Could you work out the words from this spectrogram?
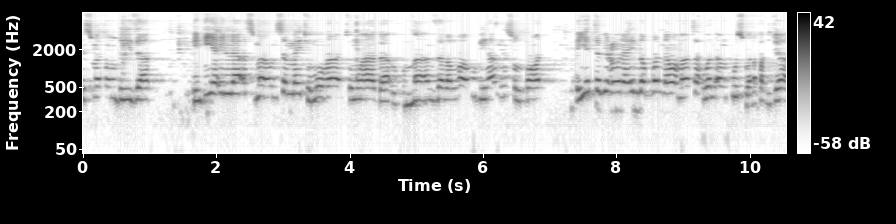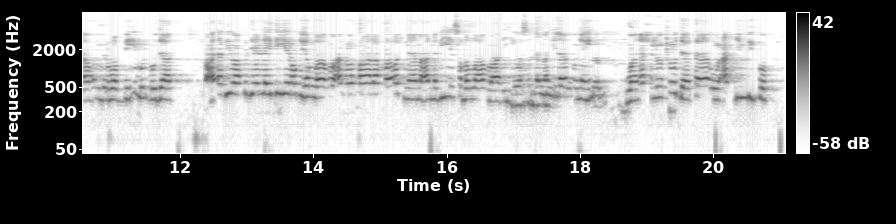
قسمة ضيزى. إن هي إلا أسماء سميتموها أنتم وآباؤكم ما أنزل الله بها من سلطان. إن يتبعون إلا الظن وما تهوى الأنفس ولقد جاءهم من ربهم الهدى. وعن أبي واقد الليثي رضي الله عنه قال خرجنا مع النبي صلى الله عليه وسلم إلى حنين ونحن حدثاء عهد بكفر.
